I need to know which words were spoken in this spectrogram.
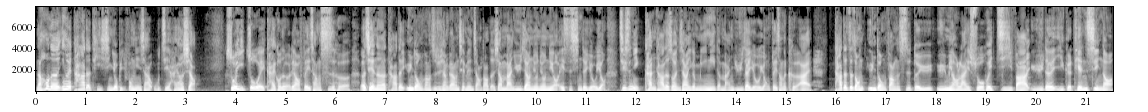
然后呢，因为它的体型又比丰年虾无节还要小，所以作为开口的饵料非常适合。而且呢，它的运动方式就像刚刚前面讲到的，像鳗鱼这样扭扭扭 S 型的游泳，其实你看它的时候，很像一个迷你的鳗鱼在游泳，非常的可爱。它的这种运动方式对于鱼苗来说，会激发鱼的一个天性哦，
